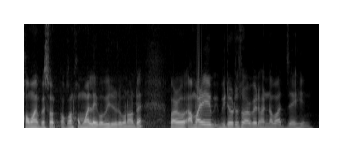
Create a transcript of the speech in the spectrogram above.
সময় পাছত অকণ সময় লাগিব ভিডিঅ'টো বনাওঁতে। বাৰু আমাৰ এই ভিডিঅ'টো চোৱাৰ বাবে ধন্যবাদ। জয় হিন্দ।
